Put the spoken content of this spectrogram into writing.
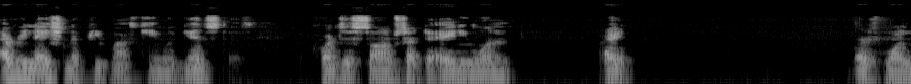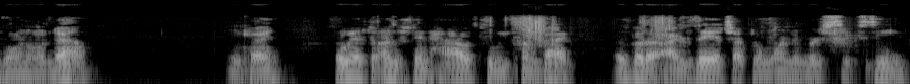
every nation of people has came against us, according to Psalms chapter 81, right? Verse one going on down. Okay, so we have to understand how to we come back. Let's go to Isaiah chapter one and verse 16,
